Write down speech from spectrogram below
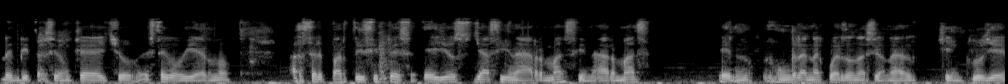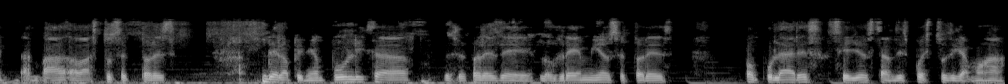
la invitación que ha hecho este gobierno a ser partícipes ellos ya sin armas, sin armas, en un gran acuerdo nacional que incluye a, vastos sectores de la opinión pública, de sectores de los gremios, sectores populares, si ellos están dispuestos, digamos, a,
